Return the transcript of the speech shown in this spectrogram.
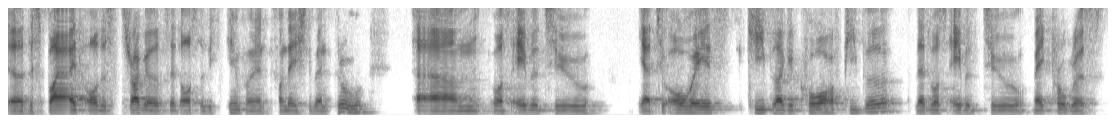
uh, despite all the struggles that also the Ethereum Foundation went through. Um, was able to yeah to always keep like a core of people that was able to make progress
